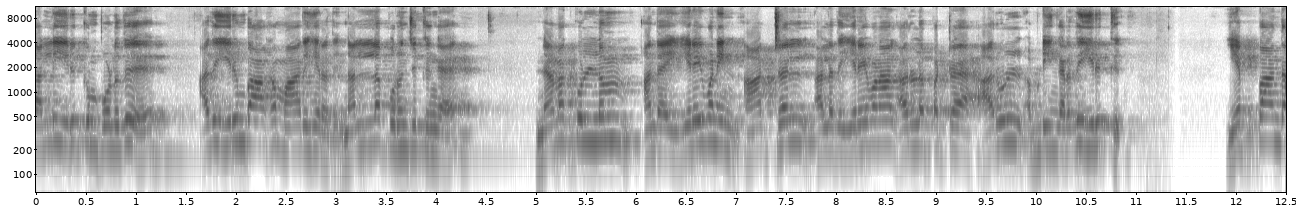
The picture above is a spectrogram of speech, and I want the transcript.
தள்ளி இருக்கும் பொழுது அது இரும்பாக மாறுகிறது. நல்லா புரிஞ்சுக்குங்க. நமக்குள்ளும் அந்த இறைவனின் ஆற்றல் அல்லது இறைவனால் அருளப்பட்ட அருள் அப்படிங்கிறது இருக்கு. எப்போ அந்த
